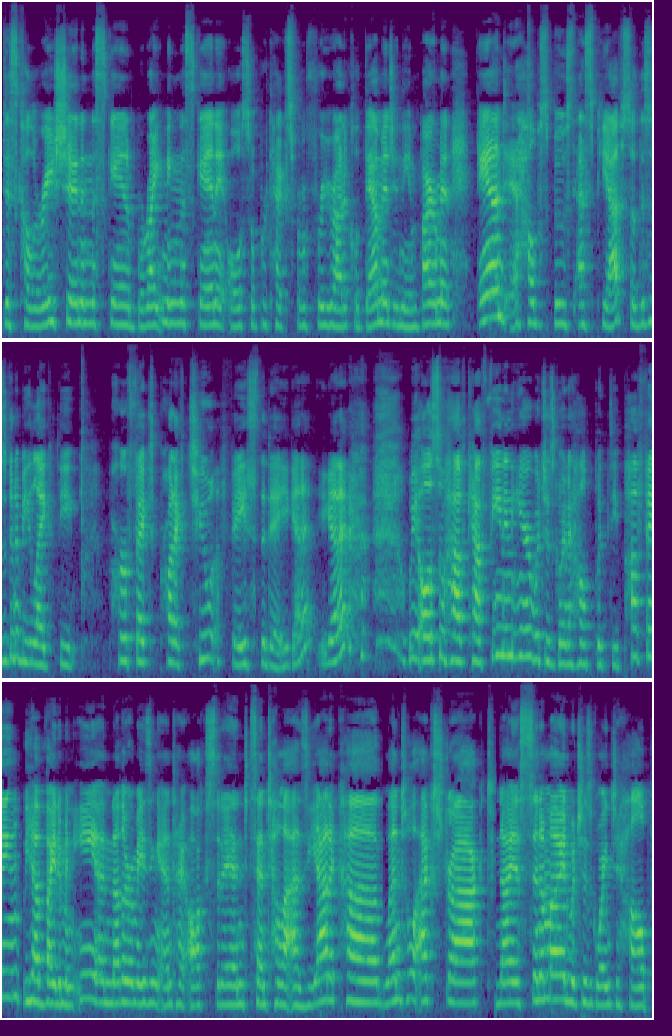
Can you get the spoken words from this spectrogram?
discoloration in the skin, brightening the skin. It also protects from free radical damage in the environment and it helps boost SPF. So this is going to be like the perfect product to face the day. You get it? You get it? we also have caffeine in here, which is going to help with depuffing. We have vitamin E, another amazing antioxidant, Centella asiatica, lentil extract, niacinamide, which is going to help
